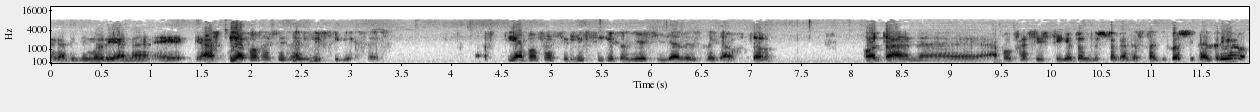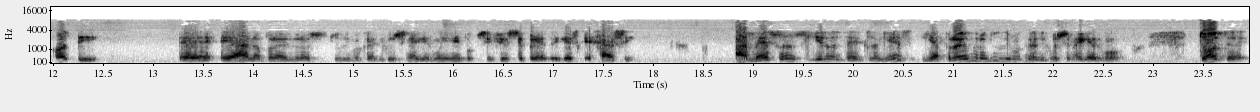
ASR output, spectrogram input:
αγαπητή μου Ριάννα, ε, αυτή η απόφαση δεν λήφθηκε χθες. Αυτή η απόφαση λήφθηκε το 2018 όταν ε, αποφασίστηκε τότε στο καταστατικό συνέδριο ότι ε, εάν ο πρόεδρος του Δημοκρατικού Συναγερμού είναι υποψήφιος σε προεδρικές και χάσει, αμέσως γίνονται εκλογές για πρόεδρο του Δημοκρατικού Συναγερμού. Τότε,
